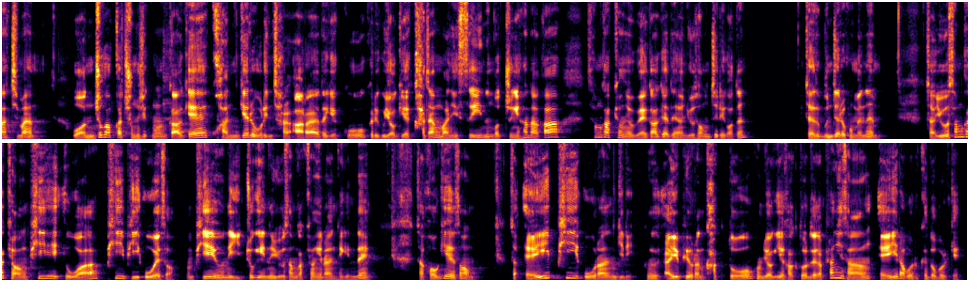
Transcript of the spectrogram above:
써놨지만 원주각과 중심각의 관계를 우린 잘 알아야 되겠고 그리고 여기에 가장 많이 쓰이는 것 중에 하나가 삼각형의 외곽에 대한 요 성질이거든. 자, 그래서 문제를 보면은 자, 요 삼각형 PAO와 PBO에서 PAO는 이쪽에 있는 요 삼각형이라는 얘기인데 자, 거기에서 자, APO라는 길이, 그 APO라는 각도, 그럼 여기에 각도를 내가 편의상 A라고 이렇게 넣어볼게.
